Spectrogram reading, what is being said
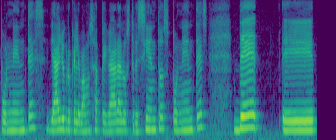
ponentes, ya yo creo que le vamos a pegar a los 300 ponentes de eh,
